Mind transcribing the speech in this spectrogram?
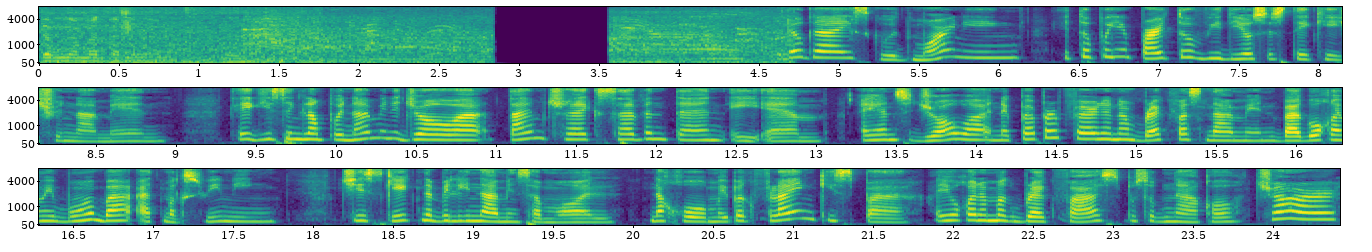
madam naman talaga. Hello guys, good morning! Ito po yung part 2 video sa staycation namin. Kay gising lang po namin ni Jowa, time check 7.10 a.m. Ayan si Jowa, nagpe-prepare na ng breakfast namin bago kami bumaba at mag-swimming. Cheesecake na bili namin sa mall. Nako, may pag-flying kiss pa. Ayoko na mag-breakfast, busog na ako. Char!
